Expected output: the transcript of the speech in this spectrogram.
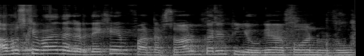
अब उसके बाद अगर देखें फर्दर सॉल्व करें तो ये हो गया upon root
